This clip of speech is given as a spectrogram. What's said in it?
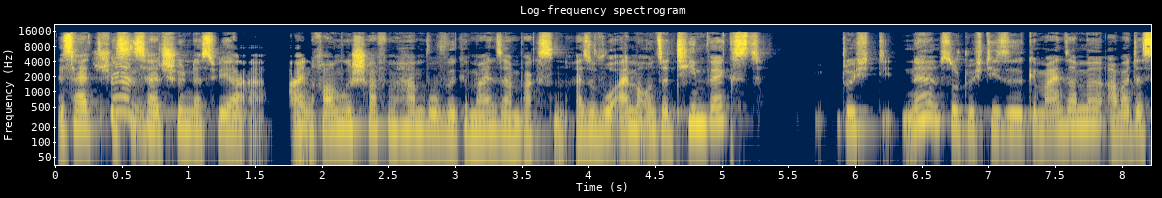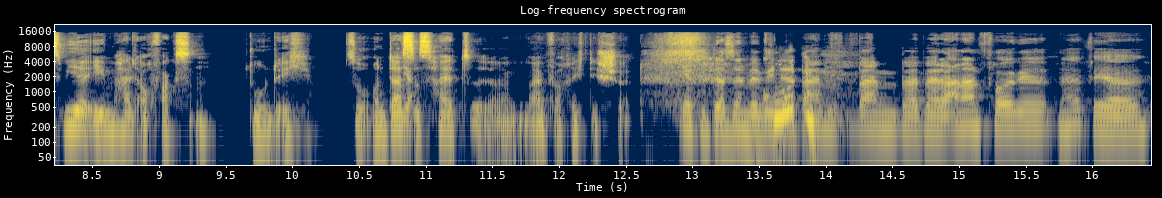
Es ist, halt, Schön. es ist halt schön, dass wir einen Raum geschaffen haben, wo wir gemeinsam wachsen. Also wo einmal unser Team wächst, durch die, ne, so durch diese gemeinsame, aber dass wir eben halt auch wachsen, du und ich. So, und das Ja. ist halt ähm, einfach richtig schön. Ja gut, da sind wir Gut. wieder beim, beim, bei, bei der anderen Folge, ne? Wer,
